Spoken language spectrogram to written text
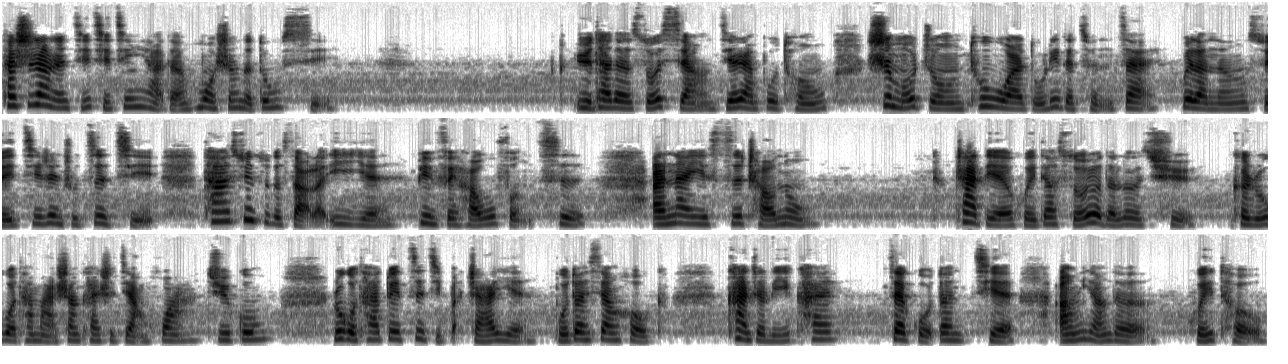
它是让人极其惊讶的陌生的东西。与他的所想截然不同，是某种突兀而独立的存在。为了能随即认出自己，他迅速地扫了一眼，并非毫无讽刺，而那一丝嘲弄，差点毁掉所有的乐趣。可如果他马上开始讲话、鞠躬，如果他对自己眨眼，不断向后看着离开，再果断且昂扬地回头，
